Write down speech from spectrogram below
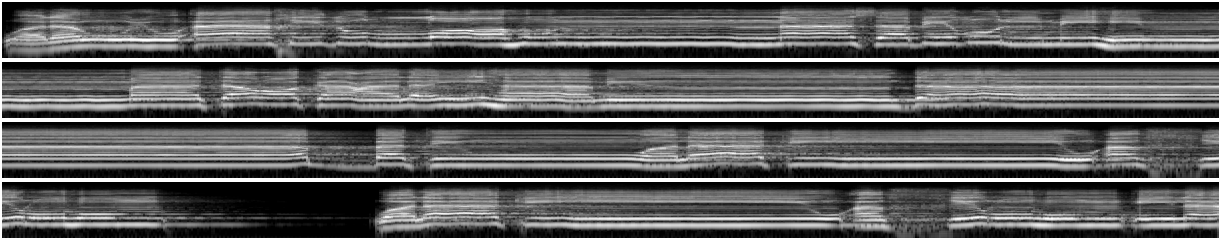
ولو يؤاخذ الله الناس بظلمهم ما ترك عليها من دابة ولكن يؤخرهم ولكن يؤخرهم إلى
